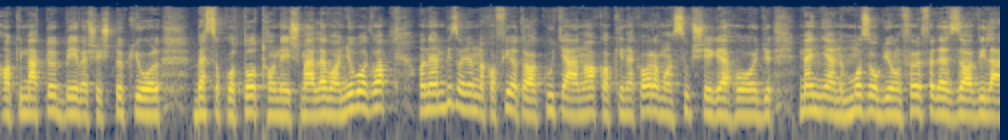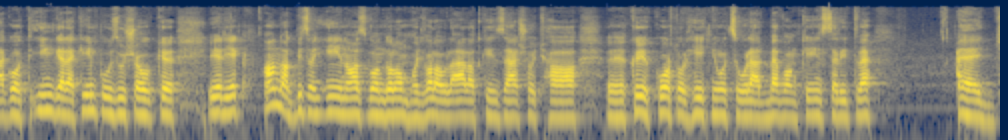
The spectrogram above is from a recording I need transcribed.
aki már több éves és tök jól beszokott otthon, és már le van nyugodva, hanem bizony annak a fiatal kutyának, akinek arra van szüksége, hogy menjen, mozogjon, felfedezze a világot, ingerek, impulzusok érjék, annak bizony én azt gondolom, hogy valahol állatkínzás, hogyha kölyökkortól 7-8 órát be van kényszerítve, egy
